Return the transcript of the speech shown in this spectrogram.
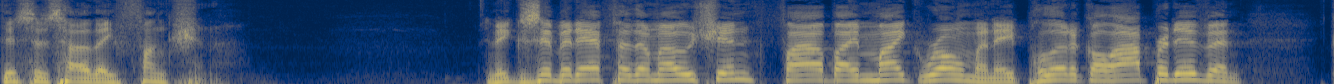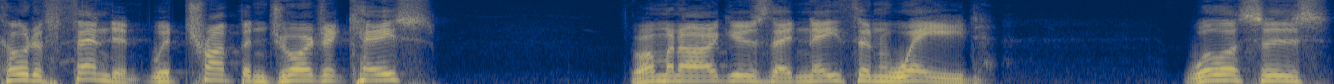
This is how they function. An Exhibit F of the motion, filed by Mike Roman, a political operative and co defendant with Trump in Georgia case. Roman argues that Nathan Wade, Willis's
